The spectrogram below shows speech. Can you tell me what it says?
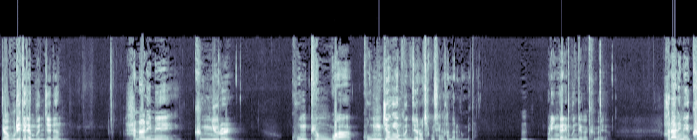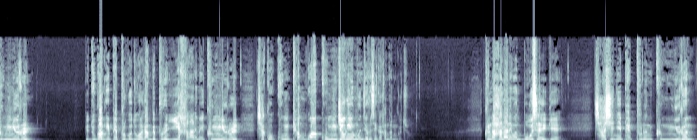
그러니까 우리들의 문제는 하나님의 긍휼을 공평과 공정의 문제로 자꾸 생각한다는 겁니다. 음? 우리 인간의 문제가 그거예요. 하나님의 긍휼을 누가게 베풀고 누가게 안 베푸는 이 하나님의 긍휼을 자꾸 공평과 공정의 문제로 생각한다는 거죠. 그러나 하나님은 모세에게 자신이 베푸는 긍휼은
